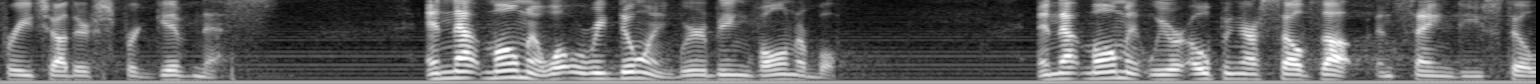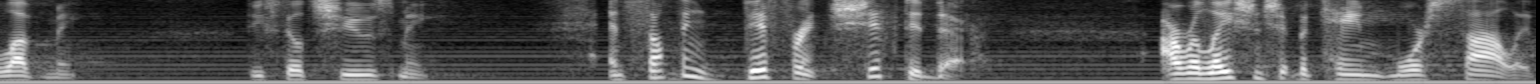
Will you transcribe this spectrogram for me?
for each other's forgiveness. In that moment, what were we doing? We were being vulnerable. In that moment, we were opening ourselves up and saying, Do you still love me? Do you still choose me? And something different shifted there. Our relationship became more solid,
